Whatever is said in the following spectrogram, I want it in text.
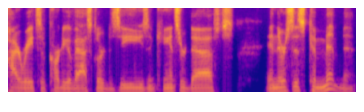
high rates of cardiovascular disease and cancer deaths. And there's this commitment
